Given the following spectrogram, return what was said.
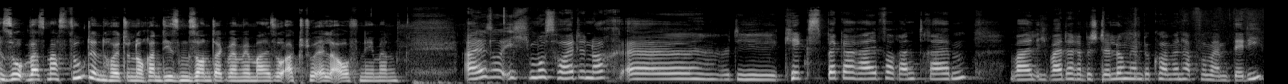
So, was machst du denn heute noch an diesem Sonntag, wenn wir mal so aktuell aufnehmen? Also ich muss heute noch äh, die Keksbäckerei vorantreiben, weil ich weitere Bestellungen bekommen habe von meinem Daddy.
